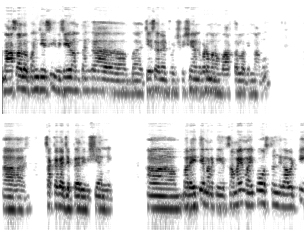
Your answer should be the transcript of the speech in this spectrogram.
నాసాలో పనిచేసి విజయవంతంగా చేశారనేటువంటి విషయాన్ని కూడా మనం వార్తల్లో విన్నాము. ఆ చక్కగా చెప్పారు ఈ విషయాన్ని. ఆ మరి అయితే మనకి సమయం అయిపోవస్తుంది కాబట్టి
